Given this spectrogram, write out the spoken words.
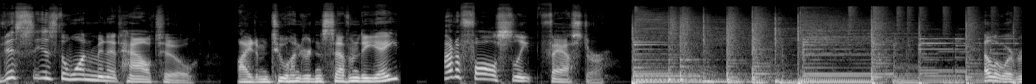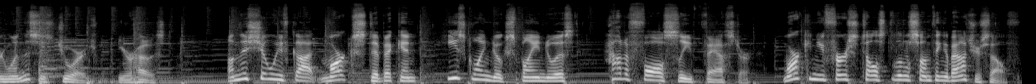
This is the one minute how to. Item 278 How to fall asleep faster. Hello, everyone. This is George, your host. On this show, we've got Mark Stibich, and he's going to explain to us how to fall asleep faster. Mark, can you first tell us a little something about yourself?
